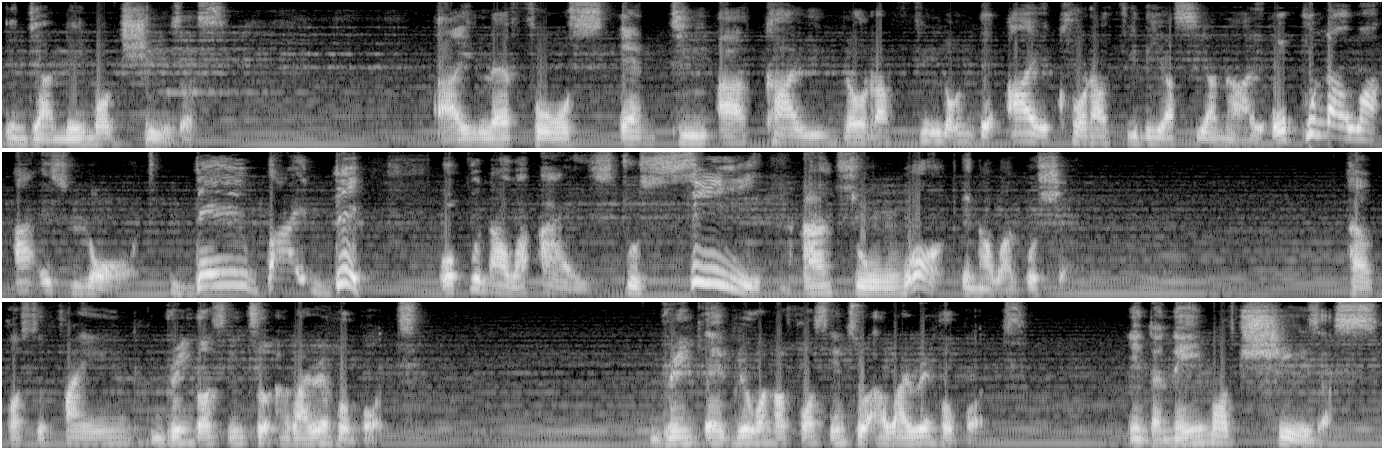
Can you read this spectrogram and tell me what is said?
in the name of Jesus. I lefos enti akai lora filon the eye korafiliasianai. Open our eyes, Lord, day by day. Open our eyes to see and to walk in our Goshen. Help us to find, bring us into our Rehoboth Bring every one of us into our Rehoboth. In the name of Jesus,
